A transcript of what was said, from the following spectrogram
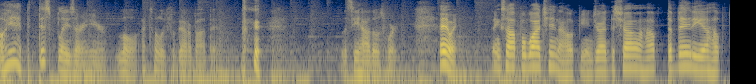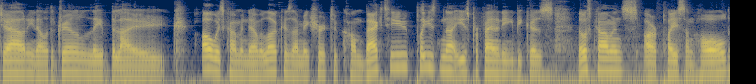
oh yeah, the displays are here. Lol, I totally forgot about that. Let's see how those work. Anyway, thanks all for watching. I hope you enjoyed the show. I hope the video helped you out. You know the drill. Leave the like. Always comment down below because I make sure to come back to you. Please do not use profanity because those comments are placed on hold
